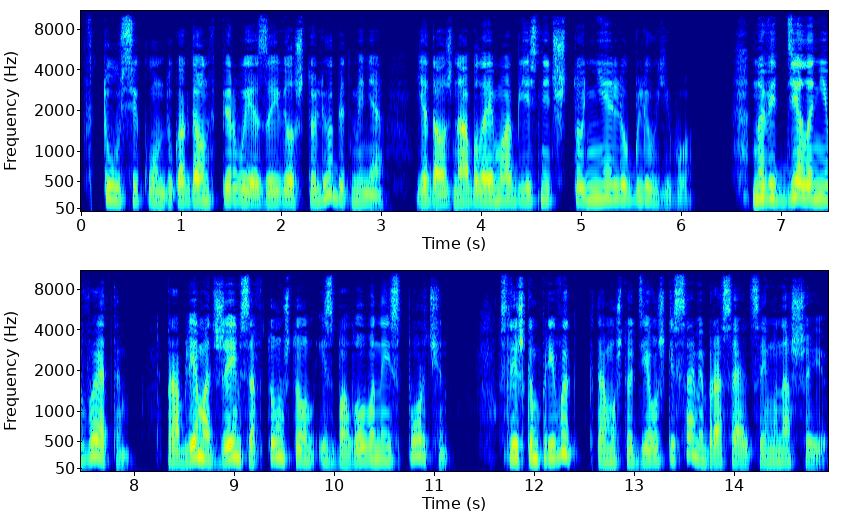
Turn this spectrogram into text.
В ту секунду, когда он впервые заявил, что любит меня, я должна была ему объяснить, что не люблю его. Но ведь дело не в этом. Проблема Джеймса в том, что он избалован и испорчен. Слишком привык к тому, что девушки сами бросаются ему на шею.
